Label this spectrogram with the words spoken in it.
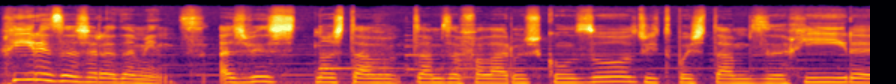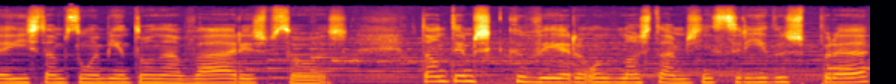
Rir exageradamente. Às vezes nós estamos a falar uns com os outros e depois estamos a rir e estamos num ambiente onde há várias pessoas. Então temos que ver onde nós estamos inseridos para,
